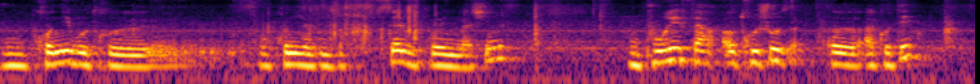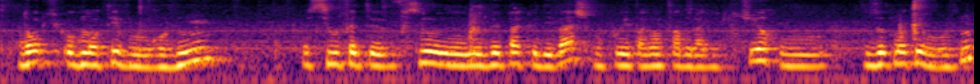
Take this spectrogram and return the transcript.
vous prenez votre, vous prenez une intelligence artificielle, vous prenez une machine, vous pourrez faire autre chose euh, à côté, donc augmenter vos revenus. Si vous faites, euh, si vous pas que des vaches, vous pouvez par exemple faire de l'agriculture ou vous augmenter vos revenus.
